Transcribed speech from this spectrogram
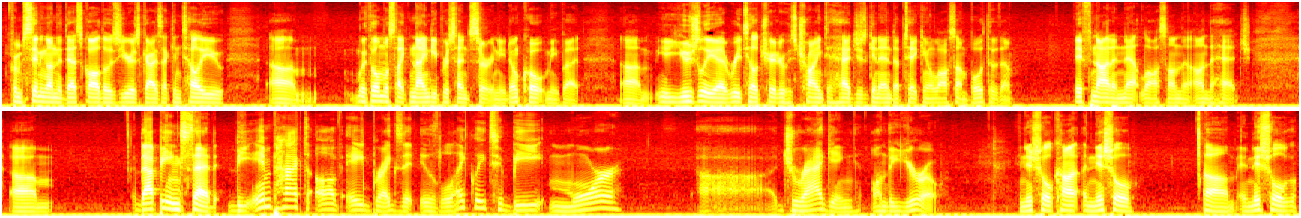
From sitting on the desk all those years, guys, I can tell you um, with almost like 90% certainty. Don't quote me, but um, usually a retail trader who's trying to hedge is going to end up taking a loss on both of them, if not a net loss on the on the hedge. Um, that being said, the impact of a Brexit is likely to be more uh, dragging on the euro. Initial initial um, initial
